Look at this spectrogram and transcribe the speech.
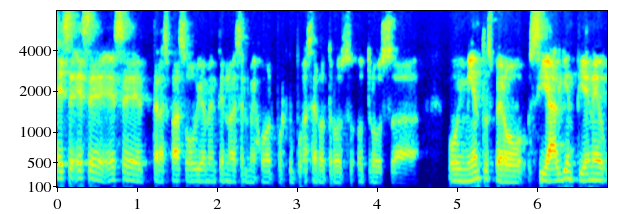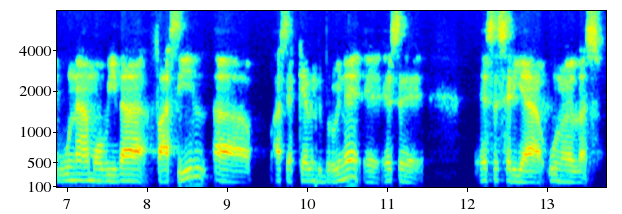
ese, ese, ese traspaso obviamente no es el mejor porque puede hacer otros, otros uh, movimientos, pero si alguien tiene una movida fácil uh, hacia Kevin De Bruyne, eh, ese, ese sería uno de las,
